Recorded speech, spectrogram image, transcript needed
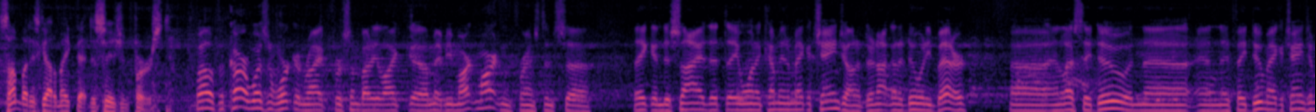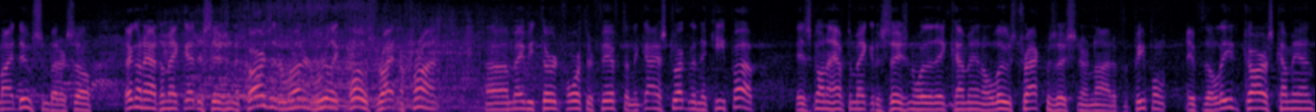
somebody's got to make that decision first. Well, if the car wasn't working right for somebody like uh, maybe Mark Martin, for instance, uh, they can decide that they want to come in and make a change on it. They're not going to do any better. Uh, unless they do, and uh, and if they do make a change, they might do some better. So they're going to have to make that decision. The cars that are running really close, right in the front, uh, maybe third, fourth, or fifth, and the guy struggling to keep up is going to have to make a decision whether they come in and lose track position or not. If the people, if the lead cars come in,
